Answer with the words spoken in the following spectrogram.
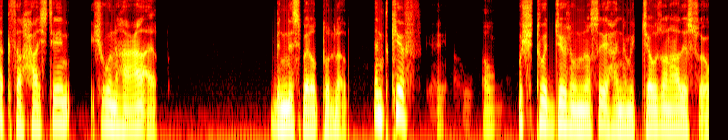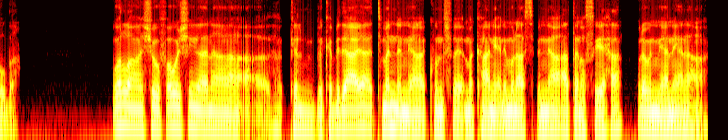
أكثر حاجتين يشوفونها عائق بالنسبة للطلاب. أنت كيف يعني أو وش توجه لهم نصيحة إنهم يتجاوزون هذه الصعوبة؟ والله شوف أول شيء أنا كل- كبداية أتمنى إني أكون في مكان يعني مناسب إني أعطي نصيحة ولو إني يعني أنا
